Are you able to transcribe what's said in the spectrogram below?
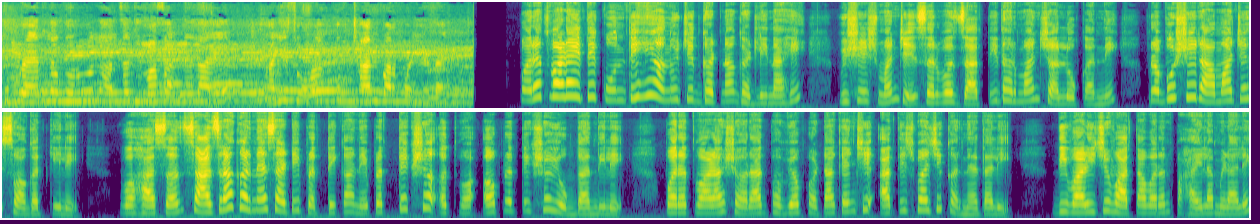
खूप प्रयत्न करून आजचा दिवस आणलेला आहे आणि सोहळा खूप छान पार पडलेला आहे. परतवाडा येथे कोणतीही अनुचित घटना घडली नाही. विशेष म्हणजे सर्व जाती धर्मांच्या लोकांनी प्रभू श्री रामाचे स्वागत केले व हा सण साजरा करण्यासाठी प्रत्येकाने प्रत्यक्ष अथवा अप्रत्यक्ष योगदान दिले. परतवाडा शहरात भव्य फटाक्यांची आतिषबाजी करण्यात आली. दिवाळीचे वातावरण पाहायला मिळाले.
